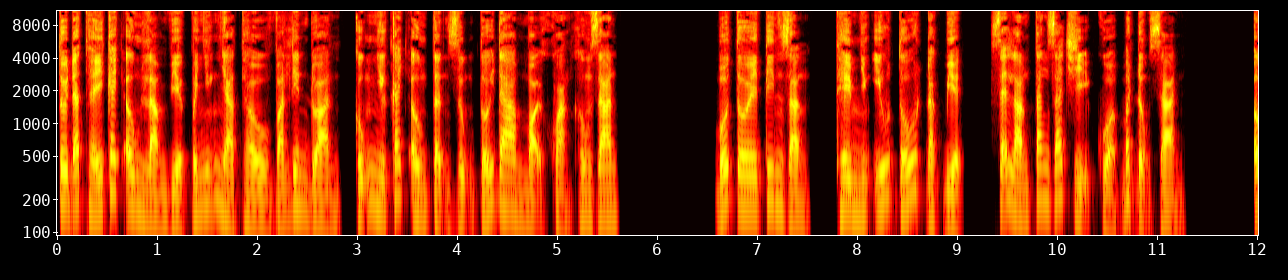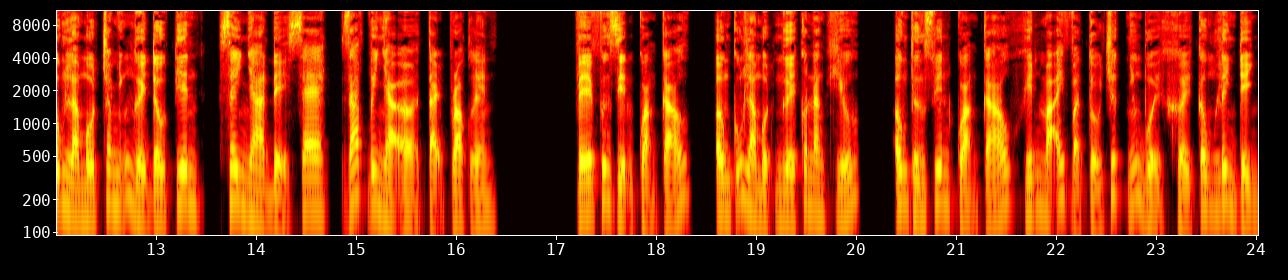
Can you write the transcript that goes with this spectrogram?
Tôi đã thấy cách ông làm việc với những nhà thầu và liên đoàn cũng như cách ông tận dụng tối đa mọi khoảng không gian. Bố tôi tin rằng thêm những yếu tố đặc biệt sẽ làm tăng giá trị của bất động sản. Ông là một trong những người đầu tiên xây nhà để xe giáp với nhà ở tại Brooklyn. Về phương diện quảng cáo, ông cũng là một người có năng khiếu. Ông thường xuyên quảng cáo, khuyến mãi và tổ chức những buổi khởi công linh đình.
